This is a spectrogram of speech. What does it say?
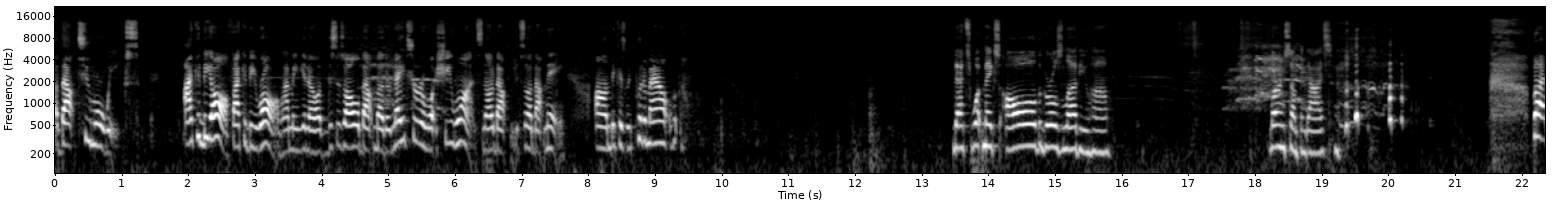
about two more weeks. I could be off. I could be wrong. I mean, you know, this is all about Mother Nature and what she wants. Not about, it's not about me. Um, because we put them out. That's what makes all the girls love you, huh? Learn something, guys. But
